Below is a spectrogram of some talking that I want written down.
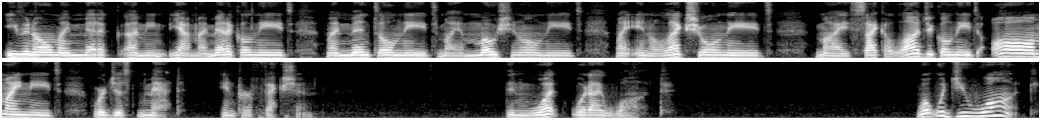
Even all my medical, I mean yeah my medical needs my mental needs my emotional needs my intellectual needs my psychological needs all my needs were just met in perfection. Then what would I want? What would you want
